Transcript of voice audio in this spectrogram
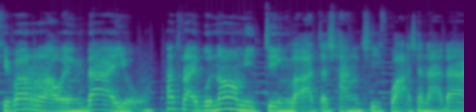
คิดว่าเราเองได้อยู่ ถ้าไตรบุญนอมีจริง เราอาจจะชังชีขวาชนะได้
